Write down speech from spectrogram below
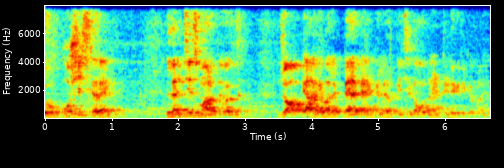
सो so, कोशिश करें लंचेस मारते वक्त जो आपके आगे वाले पैर का एंगल है और पीछे का वो 90 डिग्री का बने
